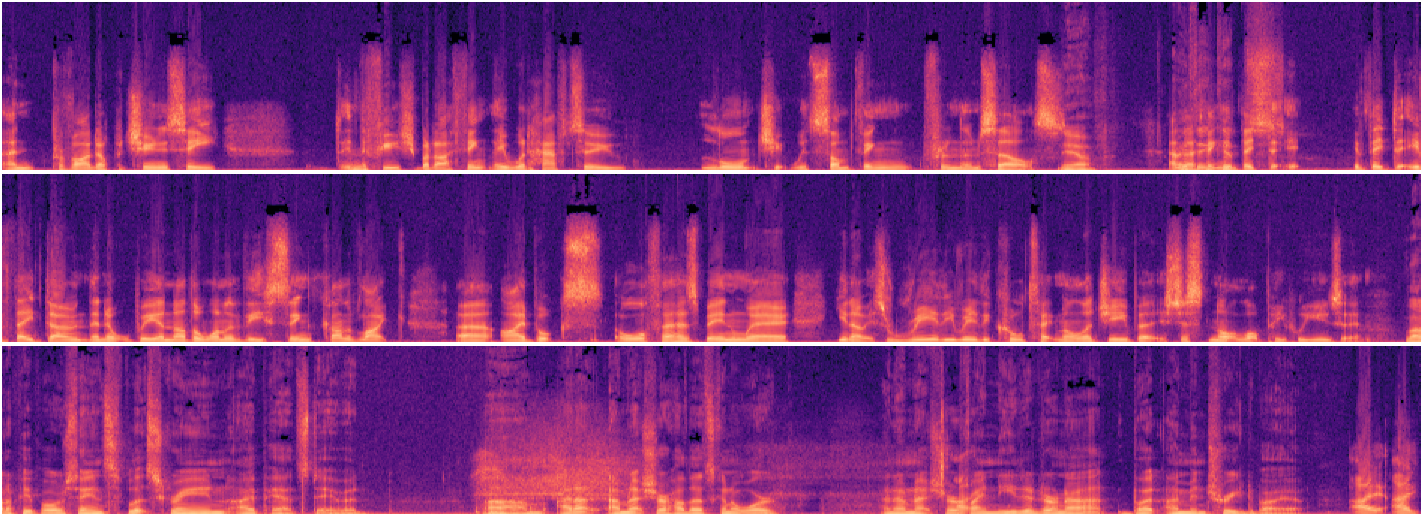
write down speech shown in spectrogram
and provide opportunity in the future, but I think they would have to launch it with something from themselves. Yeah, And I, think, if they if they if they don't, then it will be another one of these things, kind of like uh, iBooks Author has been, where you know it's really really cool technology, but it's just not a lot of people use it. a lot of people are saying split screen iPads, David. Um, I don't. I'm not sure how that's going to work, and I'm not sure if I need it or not. But I'm intrigued by it. I, I,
